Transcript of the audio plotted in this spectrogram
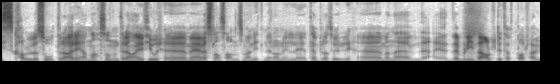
iskalde Sotra Arena, som de trena i fjor, eh, med Vestlandshallen, som er litt mer alminnelig temperaturer i. Eh, men det, blir, det er alltid tøft på Alfheim,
